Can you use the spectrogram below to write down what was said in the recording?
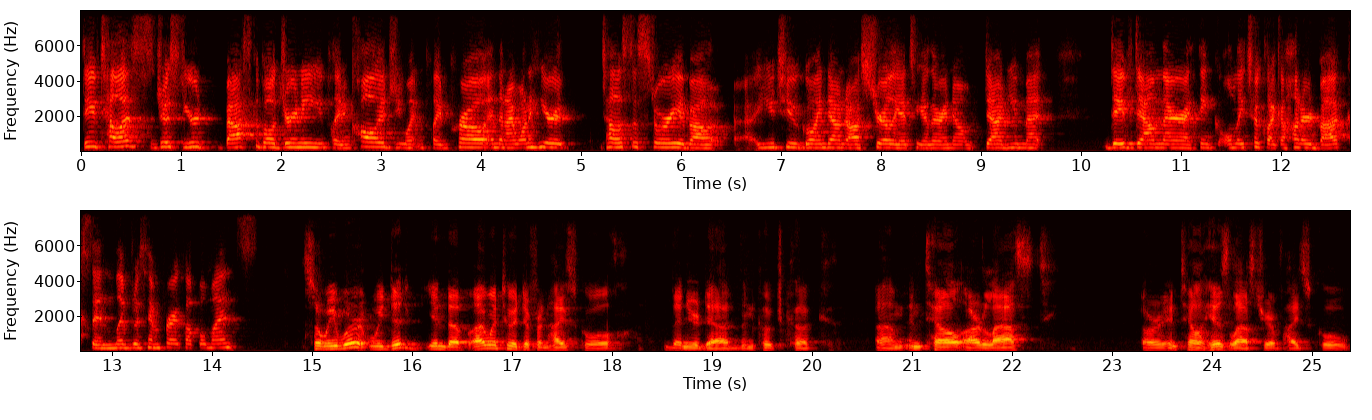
Dave, tell us just your basketball journey. You played in college, you went and played pro, and then I want to hear tell us the story about uh, you two going down to Australia together. I know, Dad, you met Dave down there. I think only took like a hundred bucks and lived with him for a couple months. So we were we did end up. I went to a different high school than your dad, than Coach Cook, um, until our last, or until his last year of high school.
